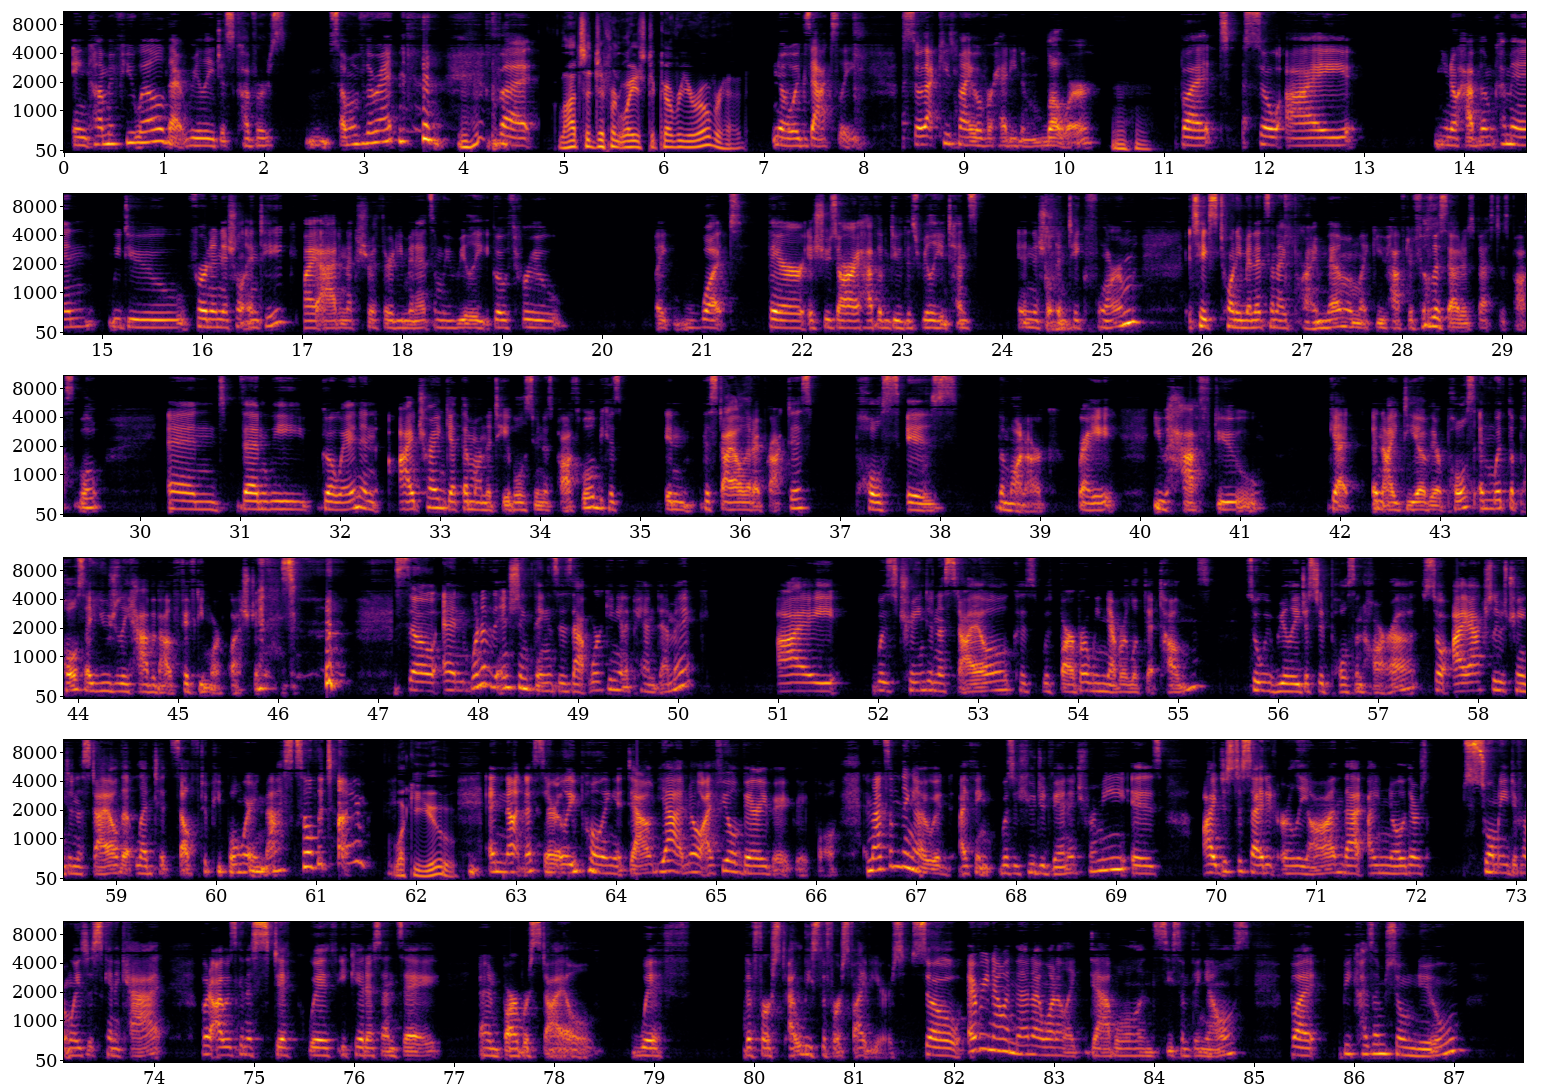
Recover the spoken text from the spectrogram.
income, if you will, that really just covers some of the rent. mm-hmm. But lots of different ways to cover your overhead. No, exactly. So that keeps my overhead even lower. Mm-hmm. But so I you know, have them come in. We do for an initial intake, I add an extra 30 minutes and we really go through like what their issues are. I have them do this really intense initial intake form. It takes 20 minutes and I prime them. I'm like, you have to fill this out as best as possible. And then we go in and I try and get them on the table as soon as possible because in the style that I practice, pulse is the monarch, right? You have to get an idea of their pulse. And with the pulse, I usually have about 50 more questions. so, and one of the interesting things is that working in a pandemic, I was trained in a style because with Barbara, we never looked at tongues. So we really just did pulse and hara. So I actually was trained in a style that lent itself to people wearing masks all the time. Lucky you. And not necessarily pulling it down. Yeah, no, I feel very, very grateful. And that's something I would, I think was a huge advantage for me is I just decided early on that I know there's so many different ways to skin a cat, but I was going to stick with Ikeda Sensei and Barbara style with the first, at least the first five years. So every now and then I want to like dabble and see something else. But because I'm so new,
